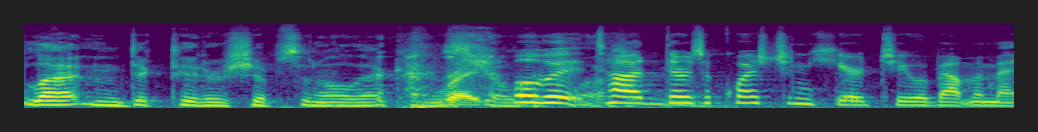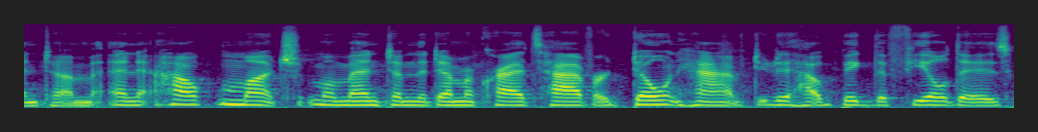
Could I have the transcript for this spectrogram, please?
Latin dictatorships and all that kind of right. stuff. Well, but Todd, there's a question here too about momentum and how much momentum the Democrats have or don't have due to how big the field is.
